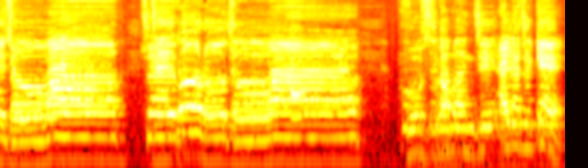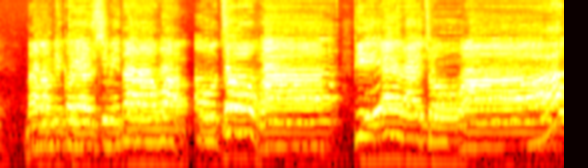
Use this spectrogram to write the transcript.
PLI 좋아. 최고로 좋아. 보수가 뭔지 알려줄게. 나만 믿고 열심히 따라와. 오 좋아. PLI 좋아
